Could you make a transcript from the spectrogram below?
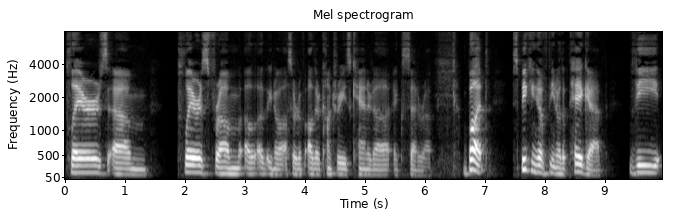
players. Um, players from uh, uh, you know sort of other countries, Canada, etc. But speaking of you know the pay gap, the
